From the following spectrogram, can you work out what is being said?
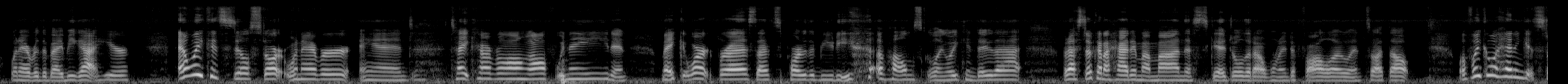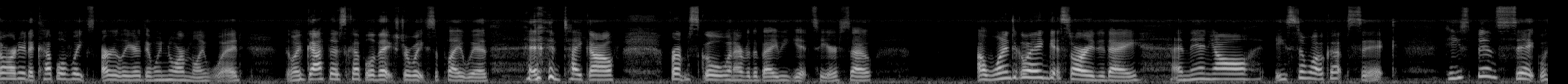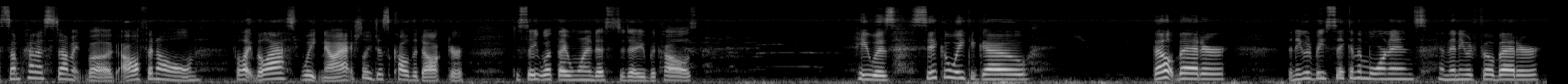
whenever the baby got here. And we could still start whenever and take however long off we need and make it work for us. That's part of the beauty of homeschooling. We can do that. But I still kind of had in my mind this schedule that I wanted to follow. And so I thought, well, if we go ahead and get started a couple of weeks earlier than we normally would, then we've got those couple of extra weeks to play with and take off from school whenever the baby gets here. So I wanted to go ahead and get started today. And then y'all, Easton woke up sick. He's been sick with some kind of stomach bug off and on for like the last week now. I actually just called the doctor to see what they wanted us to do because he was sick a week ago, felt better, then he would be sick in the mornings, and then he would feel better,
